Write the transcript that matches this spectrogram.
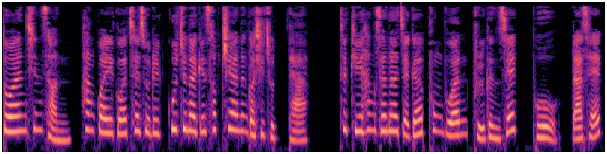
또한 신선, 한과일과 채소를 꾸준하게 섭취하는 것이 좋다. 특히 항산화제가 풍부한 붉은색, 보, 라색,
